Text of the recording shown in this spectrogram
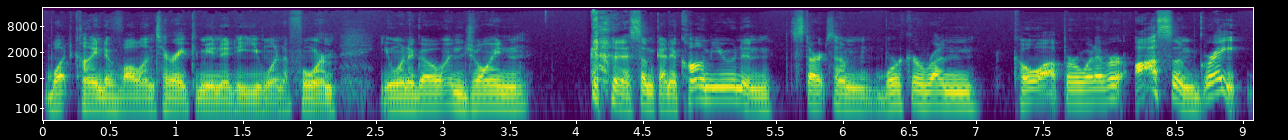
what kind of voluntary community you want to form. You want to go and join some kind of commune and start some worker run co op or whatever, awesome, great.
